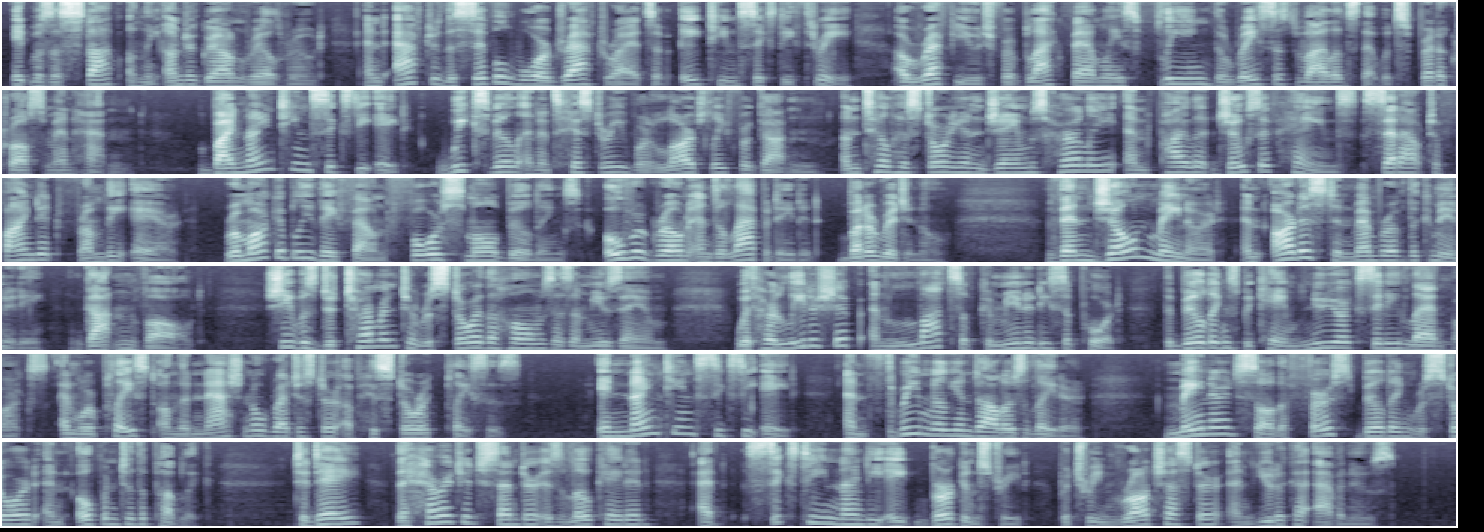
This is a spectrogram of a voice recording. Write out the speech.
It was a stop on the Underground Railroad, and after the Civil War draft riots of 1863, a refuge for black families fleeing the racist violence that would spread across Manhattan. By 1968, Weeksville and its history were largely forgotten until historian James Hurley and pilot Joseph Haynes set out to find it from the air. Remarkably, they found four small buildings, overgrown and dilapidated, but original. Then Joan Maynard, an artist and member of the community, got involved. She was determined to restore the homes as a museum. With her leadership and lots of community support, the buildings became New York City landmarks and were placed on the National Register of Historic Places. In 1968, and $3 million later, Maynard saw the first building restored and opened to the public. Today, the Heritage Center is located at 1698 Bergen Street between Rochester and Utica Avenues.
